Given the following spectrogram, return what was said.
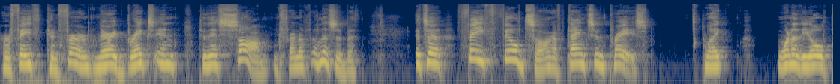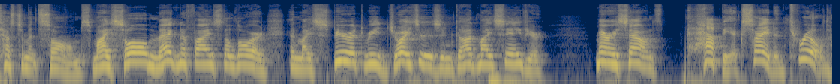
Her faith confirmed, Mary breaks into this song in front of Elizabeth. It's a faith filled song of thanks and praise, like one of the Old Testament Psalms. My soul magnifies the Lord, and my spirit rejoices in God my Savior. Mary sounds happy, excited, thrilled.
